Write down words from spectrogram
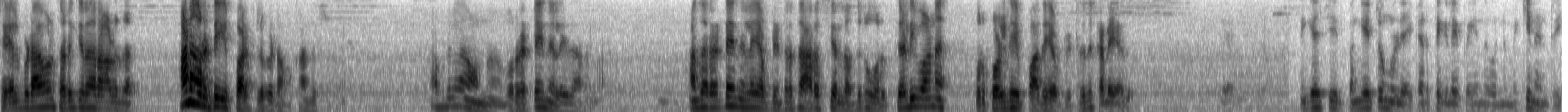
செயல்படாமல் தடுக்கிறார் ஆளுநர். ஆனால் அவர் டீ பார்ட்டியில் போய் நான் உட்காந்துட்டு அப்படிலாம் ஒன்று ஒரு ரெட்டை நிலை தான் அதெல்லாம். அந்த ரெட்டை நிலை அப்படின்றது அரசியலில் வந்துட்டு ஒரு தெளிவான ஒரு கொள்கை பாதை அப்படின்றது கிடையாது. நிகழ்ச்சியில் பங்கேற்று உங்களுடைய கருத்துக்களை பகிர்ந்து கொண்டு மிக்க நன்றி.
